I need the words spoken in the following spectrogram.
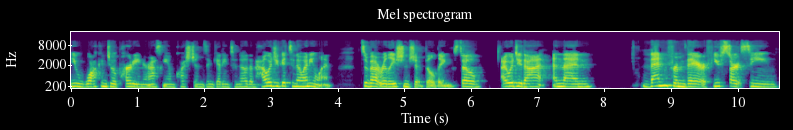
you walk into a party and you're asking them questions and getting to know them, how would you get to know anyone? It's about relationship building. So, I would do that. And then, then from there, if you start seeing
